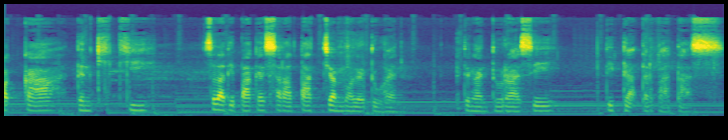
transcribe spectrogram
peka, dan gigih setelah dipakai secara tajam oleh Tuhan dengan durasi tidak terbatas.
